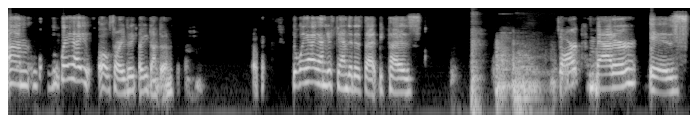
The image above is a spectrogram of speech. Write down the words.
Um, the way I, oh, sorry, are you done doing the question? Okay. The way I understand it is that because dark matter is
